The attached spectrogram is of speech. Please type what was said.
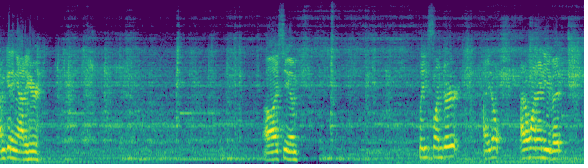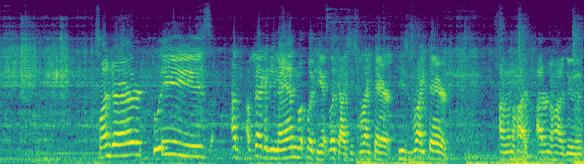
I'm getting out of here. Oh, I see him. Please, Slender. I don't. I don't want any of it. Slender, please. I, I beg of you, man. Look, look, look, guys. He's right there. He's right there. I don't know how. To, I don't know how to do this.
